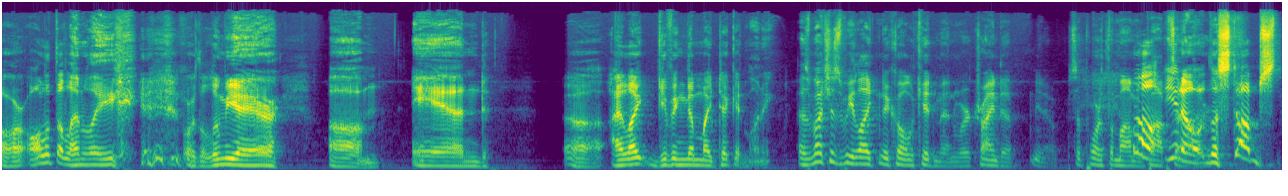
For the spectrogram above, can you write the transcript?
are all at the Laemmle or the Lumiere, um, and uh, I like giving them my ticket money. As much as we like Nicole Kidman, we're trying to you know support the mom and pop. Well, you know, the Stubs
